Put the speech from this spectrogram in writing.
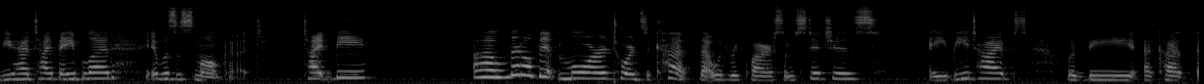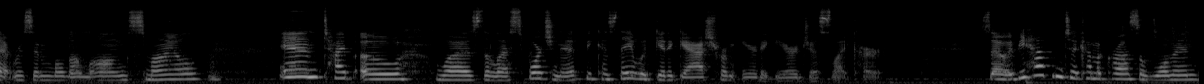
If you had type A blood, it was a small cut. Type B, a little bit more towards a cut that would require some stitches. AB types would be a cut that resembled a long smile. And type O was the less fortunate because they would get a gash from ear to ear just like her. So, if you happen to come across a woman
